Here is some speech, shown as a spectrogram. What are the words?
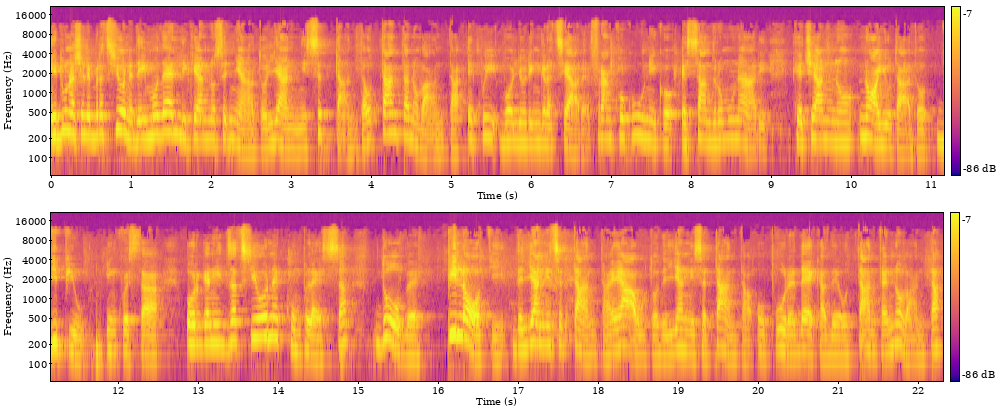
ed una celebrazione dei modelli che hanno segnato gli anni 70, 80, 90 e qui voglio ringraziare Franco Cunico e Sandro Munari che ci hanno no, aiutato di più in questa organizzazione complessa dove piloti degli anni 70 e auto degli anni 70 oppure decade 80 e 90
